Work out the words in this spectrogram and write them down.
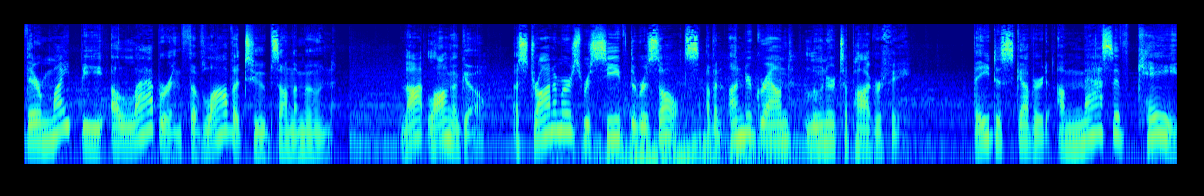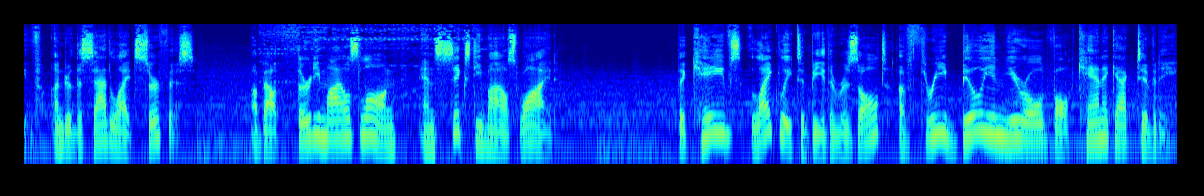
There might be a labyrinth of lava tubes on the moon. Not long ago, astronomers received the results of an underground lunar topography. They discovered a massive cave under the satellite's surface, about 30 miles long and 60 miles wide. The cave's likely to be the result of 3 billion year old volcanic activity.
